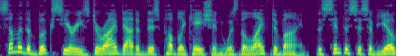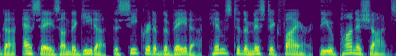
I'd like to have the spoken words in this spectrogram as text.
Some of the book series derived out of this publication was The Life Divine, The Synthesis of Yoga, Essays on the Gita, The Secret of the Veda, Hymns to the Mystic Fire, The Upanishads,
